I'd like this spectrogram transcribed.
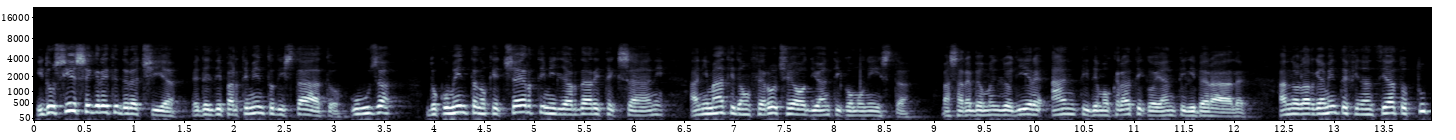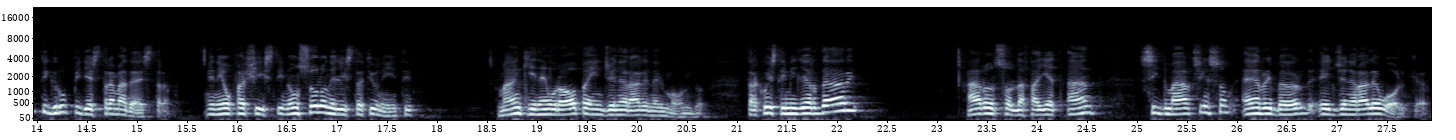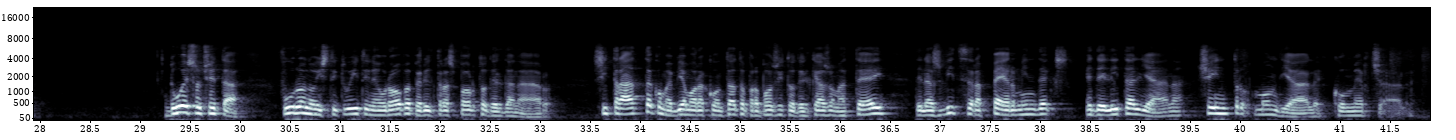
I dossier segreti della CIA e del Dipartimento di Stato USA documentano che certi miliardari texani, animati da un feroce odio anticomunista, ma sarebbe meglio dire antidemocratico e antiliberale, hanno largamente finanziato tutti i gruppi di estrema destra e neofascisti non solo negli Stati Uniti, ma anche in Europa e in generale nel mondo. Tra questi miliardari, Harold Lafayette Hunt, Sid Marchinson, Henry Bird e il generale Walker. Due società furono istituite in Europa per il trasporto del denaro. Si tratta, come abbiamo raccontato a proposito del caso Mattei, della svizzera Permindex e dell'italiana Centro Mondiale Commerciale.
